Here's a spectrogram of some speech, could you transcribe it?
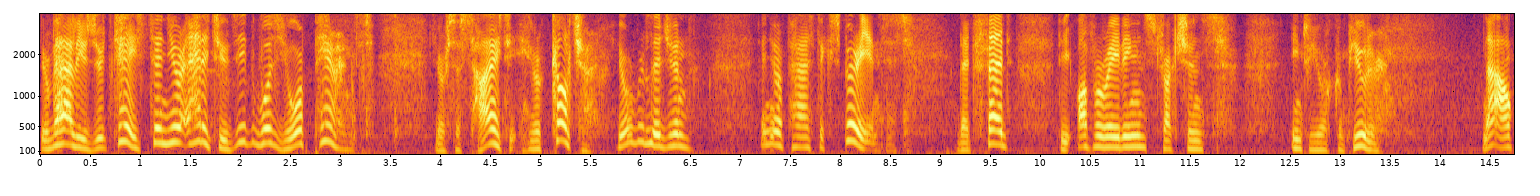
your values, your tastes, and your attitudes. It was your parents. your society, your culture, your religion, and your past experiences that fed the operating instructions into your computer. Now,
